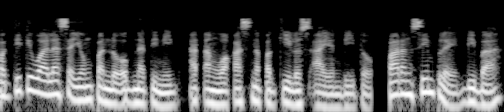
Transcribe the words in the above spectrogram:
Pagtitiwala sa iyong panloob na tinig at ang wakas na pagkilos ayon dito. Parang simple, di ba?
